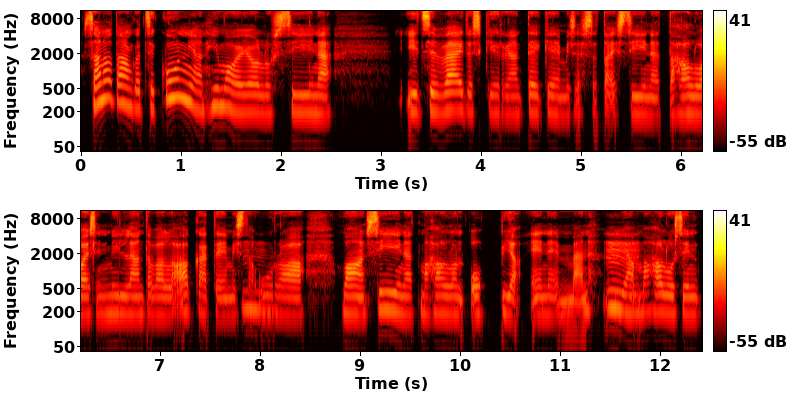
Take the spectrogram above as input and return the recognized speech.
sanotaanko, että se kunnianhimo ei ollut siinä itse väitöskirjan tekemisessä tai siinä, että haluaisin millään tavalla akateemista mm. uraa, vaan siinä, että mä haluan oppia enemmän. Mm. Ja mä halusin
